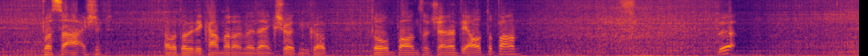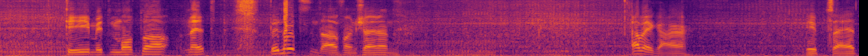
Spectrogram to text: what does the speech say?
Passagen. Aber da habe ich die Kamera nicht eingeschaltet gehabt. Da oben bauen sie anscheinend die Autobahn. Ja. Die mit dem Motor nicht benutzen darf anscheinend. Aber egal. Ich habe Zeit.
